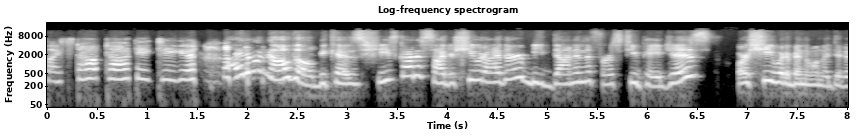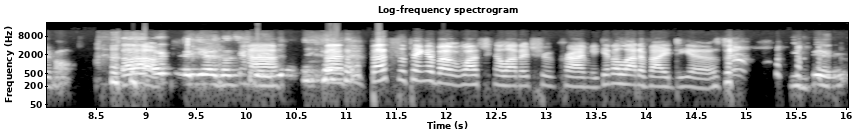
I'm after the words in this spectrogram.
like, stop talking, Tegan. I don't know though, because she's got a side. She would either be done in the first few pages or she would have been the one that did it all. Ah, okay, yeah, that's yeah. true. that's the thing about watching a lot of true crime. You get a lot of ideas. you do.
